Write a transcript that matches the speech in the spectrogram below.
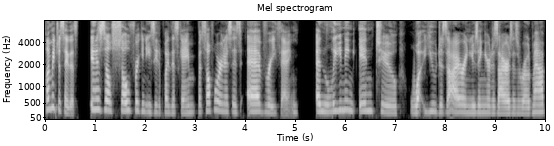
Let me just say this it is still so freaking easy to play this game, but self awareness is everything. And leaning into what you desire and using your desires as a roadmap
